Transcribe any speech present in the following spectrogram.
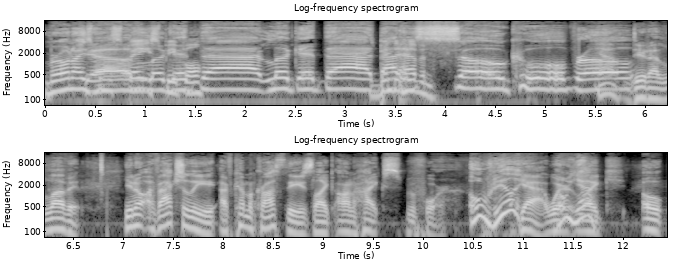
Moroni's Yeah, from space, look people. Look at that. Look at that. been That to is heaven. so cool, bro. Dude, I love it. You know, I've actually I've come across these like on hikes before. Oh, really? Yeah, where oh, yeah. like oh,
